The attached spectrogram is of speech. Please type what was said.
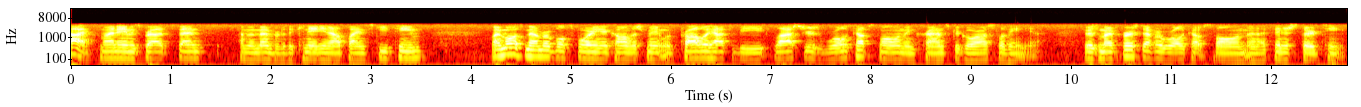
Hi, my name is Brad Spence. I'm a member of the Canadian Alpine Ski Team. My most memorable sporting accomplishment would probably have to be last year's World Cup slalom in Kranjska Gora, Slovenia. It was my first ever World Cup slalom and I finished 13th.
